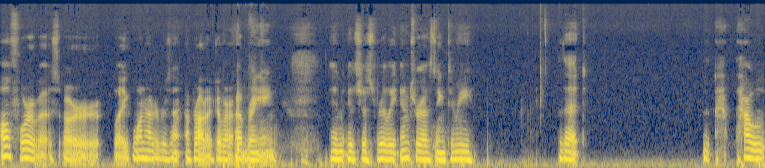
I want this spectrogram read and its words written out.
all four of us are like 100% a product of our upbringing. And it's just really interesting to me that how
